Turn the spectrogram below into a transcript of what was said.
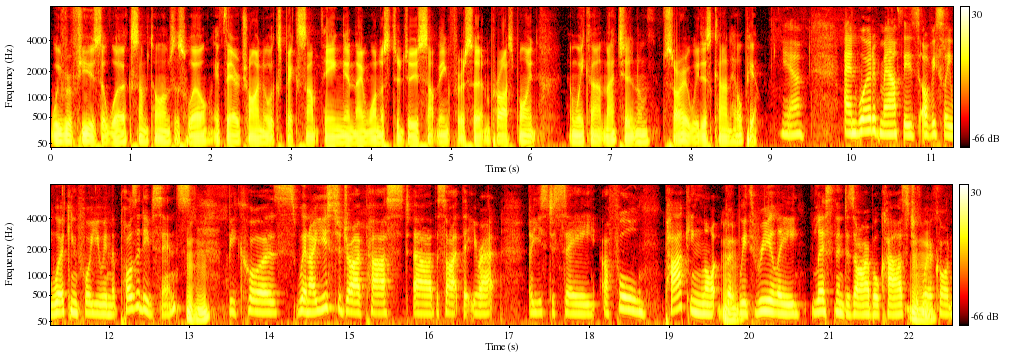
we refuse the work sometimes as well. If they're trying to expect something and they want us to do something for a certain price point and we can't match it, and I'm sorry, we just can't help you. Yeah. And word of mouth is obviously working for you in the positive sense because when I used to drive past uh, the site that you're at, I used to see a full parking lot, but with really less than desirable cars to work on.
